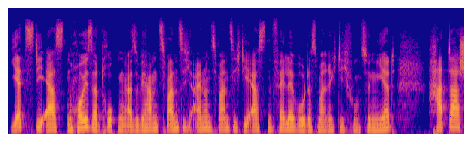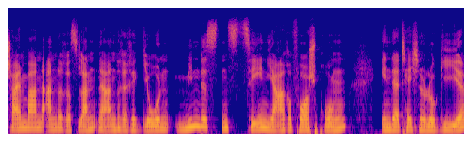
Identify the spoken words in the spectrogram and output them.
jetzt die ersten Häuser drucken, also wir haben 2021 die ersten Fälle, wo das mal richtig funktioniert, hat da scheinbar ein anderes Land, eine andere Region mindestens zehn Jahre Vorsprung in der Technologie,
